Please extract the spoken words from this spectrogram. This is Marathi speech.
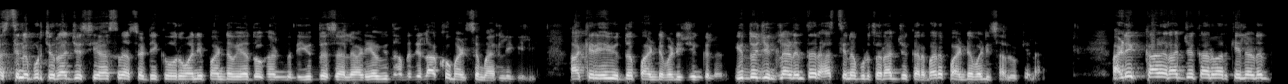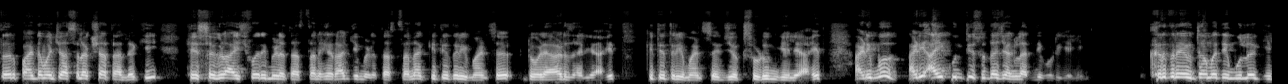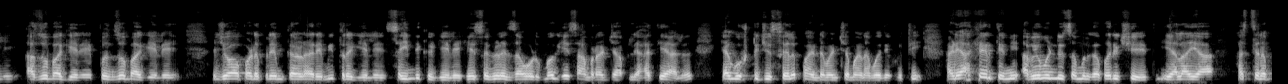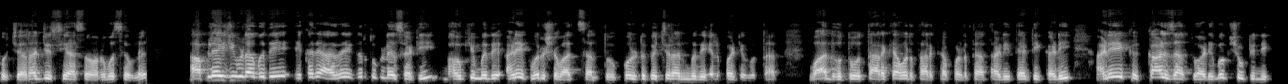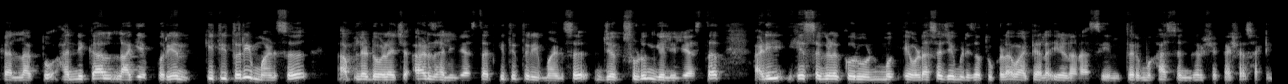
हस्तिनापूरच्या राज्य सिंहासनासाठी कौरव आणि पांडव या दोघांमध्ये युद्ध झालं आणि या युद्धामध्ये लाखो माणसं मारली गेली. अखेर हे युद्ध पांडवाडी जिंकलं. युद्ध जिंकल्यानंतर हस्तिनापूरचा राज्यकारभार पांडवाडी चालू केला. अनेक काळ राज्यकारभार केल्यानंतर पांडवांच्या असं लक्षात आलं की हे सगळं ऐश्वर मिळत असताना हे राज्य मिळत असताना कितीतरी माणसं डोळ्याआड झाली आहेत कितीतरी माणसं जग सोडून गेली आहेत. आणि मग आणि आई कुंती सुद्धा जंगलात निघून गेली. खर तर युद्धामध्ये मुलं गेली आजोबा गेले पंजोबा गेले जेव्हा प्रेम करणारे मित्र गेले सैनिक गेले हे सगळे जाऊन मग हे साम्राज्य आपल्या हाती आलं. या गोष्टीची सल पांडवांच्या मनामध्ये होती. आणि अखेर त्यांनी अभिमन्यूचा मुलगा परीक्षित याला या हस्तिनापूरच्या राज्य सिंहासनावर बसवलं. आपल्या जीवनामध्ये एखाद्या अर्ध्या एकर तुकड्यासाठी भावकीमध्ये अनेक वर्ष वाद चालतो. कोर्ट कचेऱ्यांमध्ये हेलपाटे होतात. वाद होतो तारकावर तारखा पडतात आणि त्या ठिकाणी अनेक काळ जातो आणि मग शेवटी निकाल लागतो. हा निकाल लागेपर्यंत कितीतरी माणसं आपल्या डोळ्याच्या आड झालेली असतात कितीतरी माणसं जग सोडून गेलेली असतात. आणि हे सगळं करून मग एवढासा जमिनीचा तुकडा वाट्याला येणार असेल तर मग हा संघर्ष कशासाठी?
